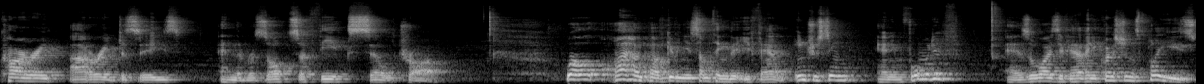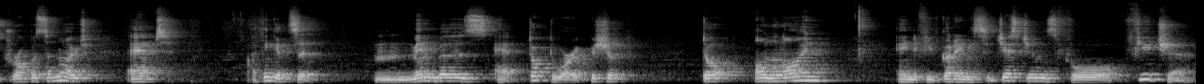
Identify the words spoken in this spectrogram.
coronary artery disease and the results of the Excel trial. Well, I hope I've given you something that you found interesting and informative. As always, if you have any questions, please drop us a note at, I think it's at members at drwarwickbishop.online. And if you've got any suggestions for future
